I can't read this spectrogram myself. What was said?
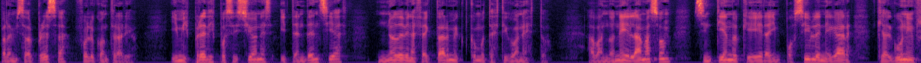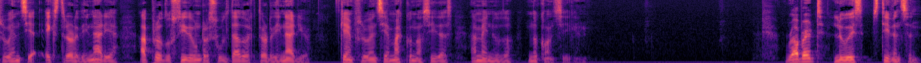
Para mi sorpresa, fue lo contrario, y mis predisposiciones y tendencias no deben afectarme como testigo honesto. Abandoné el Amazon sintiendo que era imposible negar que alguna influencia extraordinaria ha producido un resultado extraordinario, que influencias más conocidas a menudo no consiguen. Robert Louis Stevenson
